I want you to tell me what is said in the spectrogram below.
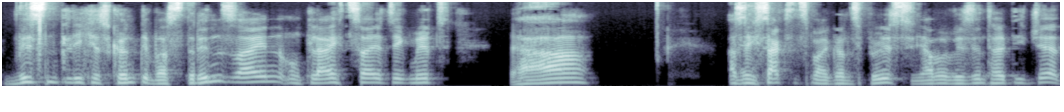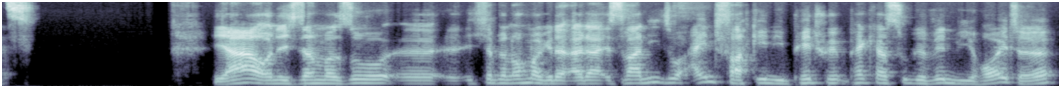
Wissentlich, es könnte was drin sein und gleichzeitig mit, ja, also ich sag's jetzt mal ganz böse, ja, aber wir sind halt die Jets. Ja, und ich sag mal so, äh, ich habe mir nochmal gedacht, Alter, es war nie so einfach, gegen die Patriot Packers zu gewinnen wie heute.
